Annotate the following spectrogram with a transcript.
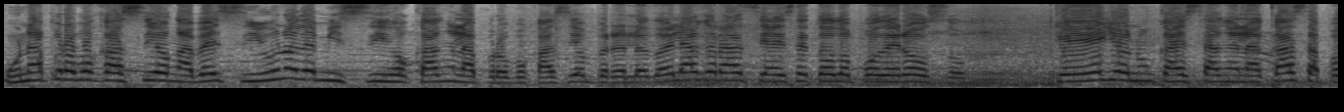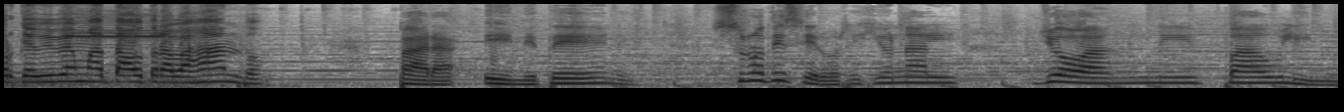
una provocación, a ver si uno de mis hijos cae en la provocación, pero le doy la gracia a ese todopoderoso que ellos nunca están en la casa porque viven matados trabajando. Para NTN, su noticiero regional, Joanny Paulino.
